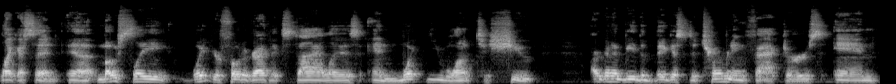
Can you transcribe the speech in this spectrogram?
Like I said, uh, mostly what your photographic style is and what you want to shoot are going to be the biggest determining factors in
